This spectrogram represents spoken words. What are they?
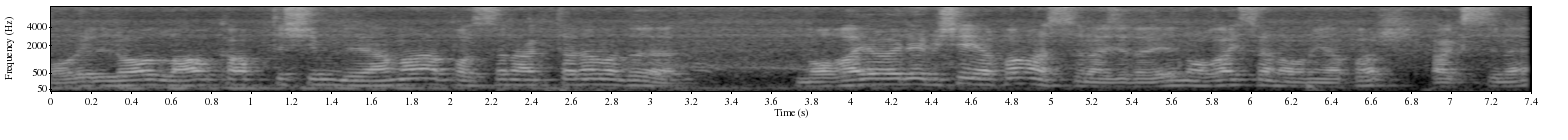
Morillo lav kaptı şimdi ama pasını aktaramadı. Nohay öyle bir şey yapamazsın Hacı dayı. Nohay sana onu yapar. Aksine.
